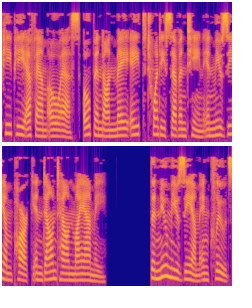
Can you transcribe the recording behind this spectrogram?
(PPFMOS) opened on May 8, 2017 in Museum Park in downtown Miami. The new museum includes,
